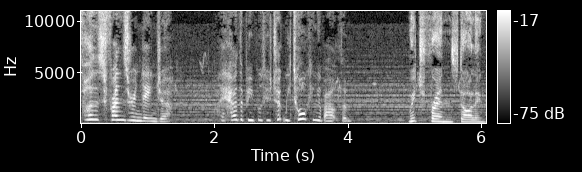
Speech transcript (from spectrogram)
Father's friends are in danger. I heard the people who took me talking about them. Which friends, darling?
